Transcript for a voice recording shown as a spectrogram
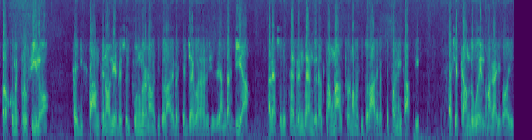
Però come profilo sei distante, no? lì hai preso il tuo numero 9 titolare perché Jaguar ha deciso di andare via, adesso tu stai prendendo in realtà un altro nome titolare perché poi nei fatti stai cercando quello, magari poi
